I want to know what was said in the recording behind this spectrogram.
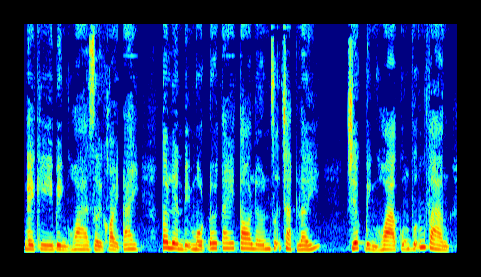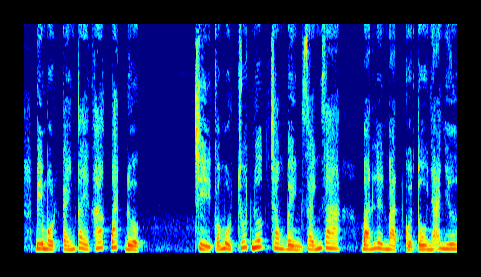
Ngay khi bình hoa rời khỏi tay, tôi liền bị một đôi tay to lớn giữ chặt lấy. Chiếc bình hoa cũng vững vàng, bị một cánh tay khác bắt được. Chỉ có một chút nước trong bình sánh ra, bắn lên mặt của Tô Nhã Như.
